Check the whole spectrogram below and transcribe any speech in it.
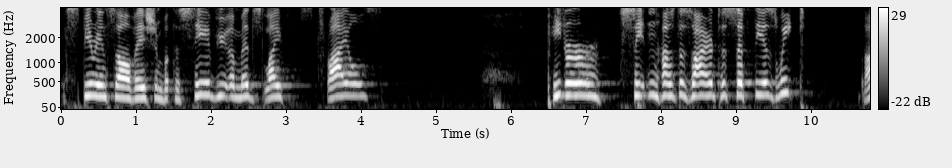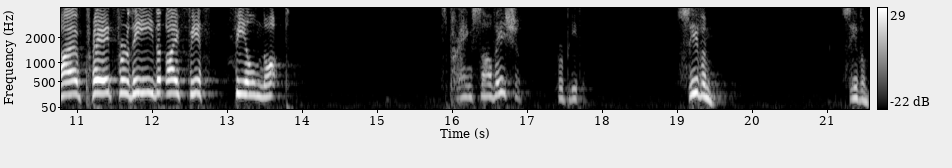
experience salvation, but to save you amidst life's trials. Peter, Satan has desired to sift thee as wheat, but I have prayed for thee that thy faith fail not. He's praying salvation for Peter. Save him. Save him.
